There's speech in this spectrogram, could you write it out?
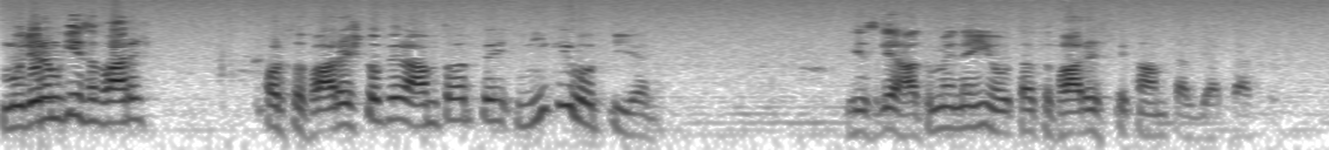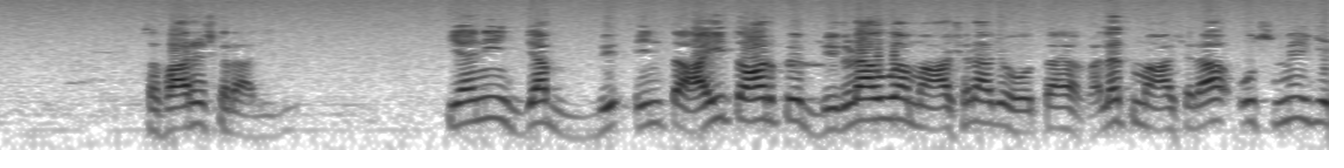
مجرم کی سفارش۔ اور سفارش تو پھر عام طور پہ انہیں کی ہوتی ہے۔ نا جس کے حق میں نہیں ہوتا سفارش سے کام چل جاتا۔ ہے سفارش کرا دیجیے۔ یعنی جب انتہائی طور پہ بگڑا ہوا معاشرہ جو ہوتا ہے، غلط معاشرہ، اس میں یہ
